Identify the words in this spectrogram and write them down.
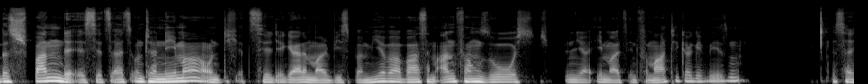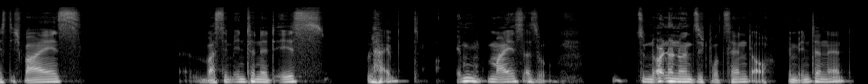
das Spannende ist jetzt als Unternehmer, und ich erzähle dir gerne mal, wie es bei mir war, war es am Anfang so, ich, ich bin ja ehemals Informatiker gewesen. Das heißt, ich weiß, was im Internet ist, bleibt im meist, also zu 99 Prozent auch im Internet.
